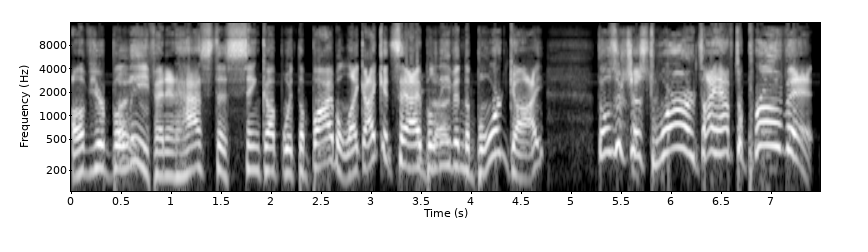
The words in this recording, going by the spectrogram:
of your belief, and it has to sync up with the Bible. Like I could say, I believe in the board guy. Those are just words. I have to prove it.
